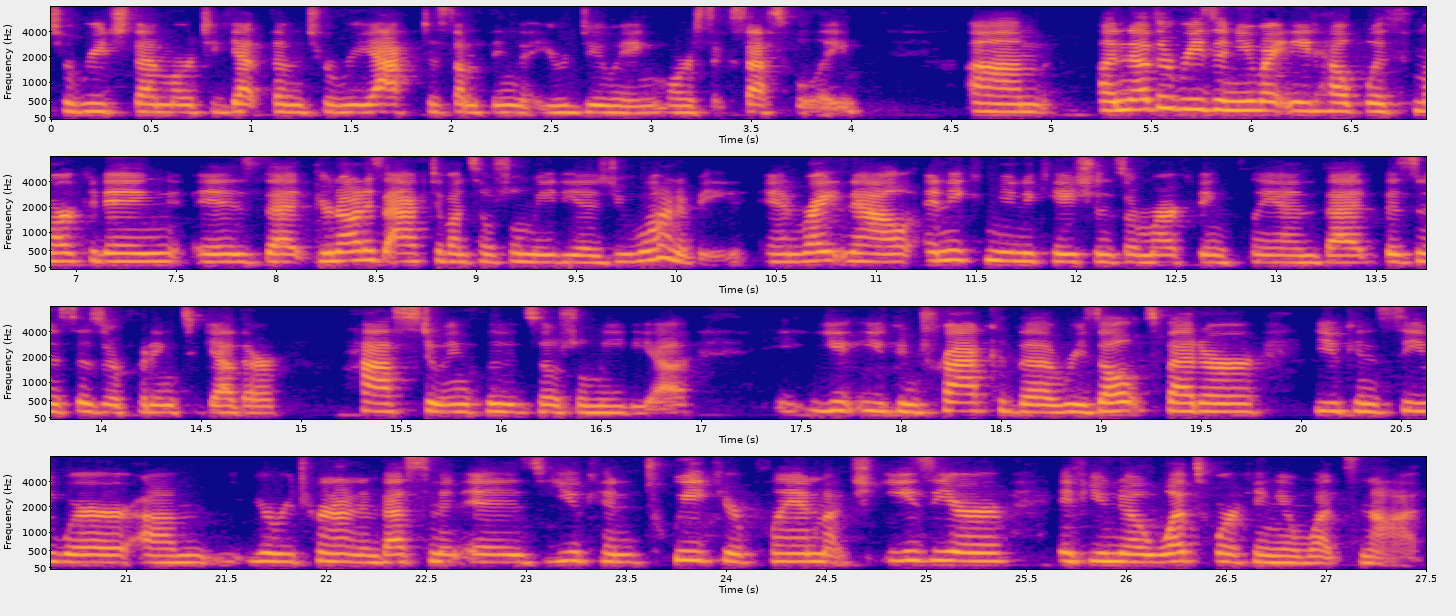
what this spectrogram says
to reach them or to get them to react to something that you're doing more successfully. Um, another reason you might need help with marketing is that you're not as active on social media as you want to be. And right now, any communications or marketing plan that businesses are putting together has to include social media you, you can track the results better. You can see where um, your return on investment is. You can tweak your plan much easier if you know what's working and what's not.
